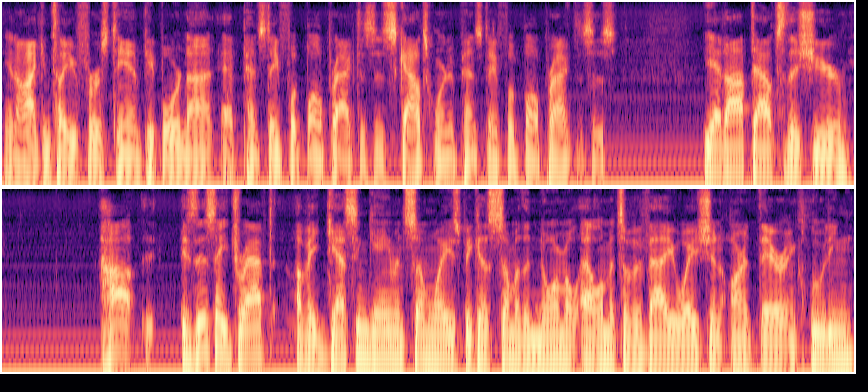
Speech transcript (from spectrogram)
you know, I can tell you firsthand, people were not at Penn State football practices. Scouts weren't at Penn State football practices. You had opt outs this year. How is this a draft of a guessing game in some ways because some of the normal elements of evaluation aren't there, including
